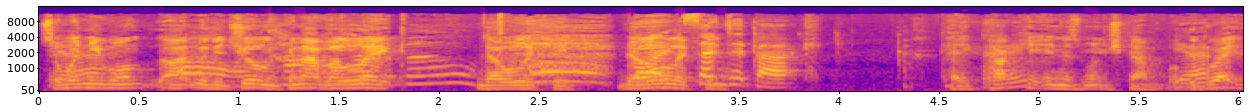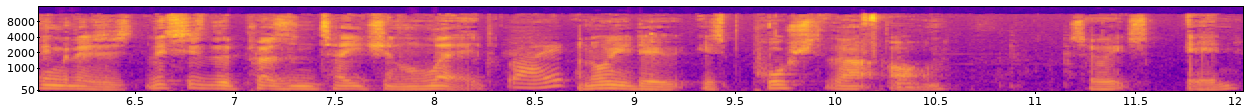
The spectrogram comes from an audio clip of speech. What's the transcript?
So when you want that with the Oh, children, can have a lick. get out the No licking. No right, licking. send it back. Okay, pack it in as much as you can. But the great thing with this is this is the presentation lid. Right. And all you do is push that on so it's in.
